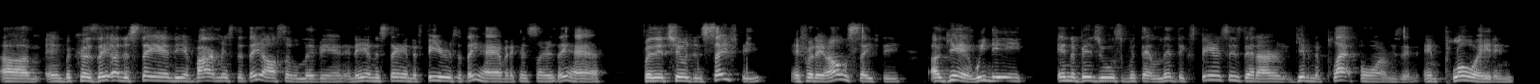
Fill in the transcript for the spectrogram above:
Um and because they understand the environments that they also live in and they understand the fears that they have and the concerns they have for their children's safety and for their own safety. Again we need individuals with that lived experiences that are given the platforms and employed and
